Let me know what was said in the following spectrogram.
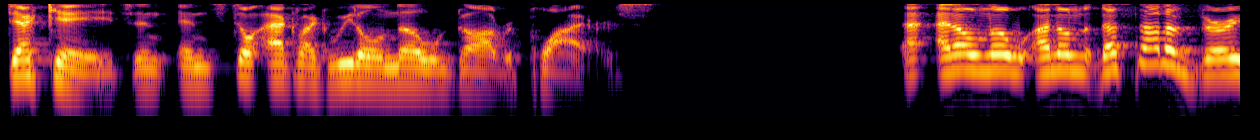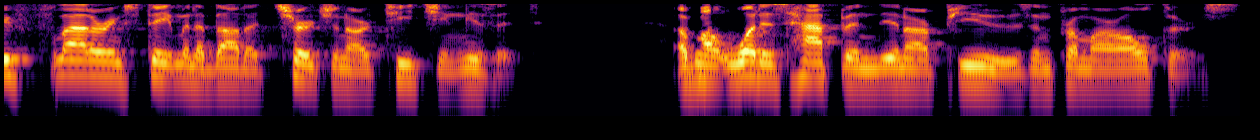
decades and, and still act like we don't know what god requires I don't know. I don't. That's not a very flattering statement about a church and our teaching, is it? About what has happened in our pews and from our altars.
